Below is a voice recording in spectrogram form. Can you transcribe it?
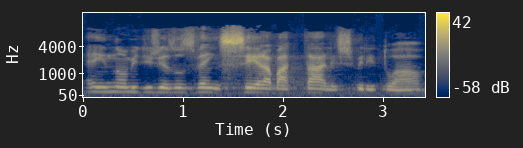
É em nome de Jesus vencer a batalha espiritual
